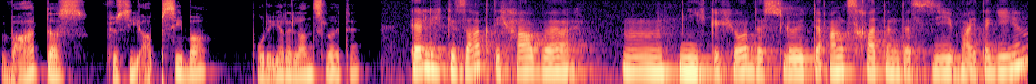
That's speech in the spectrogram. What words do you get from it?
War das für Sie absehbar oder Ihre Landsleute? Ehrlich gesagt, ich habe hm, nicht gehört, dass Leute Angst hatten, dass sie weitergehen.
